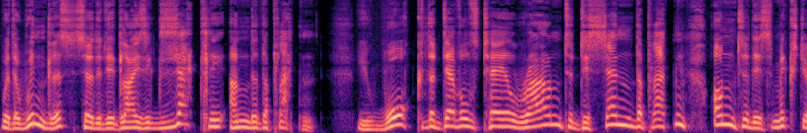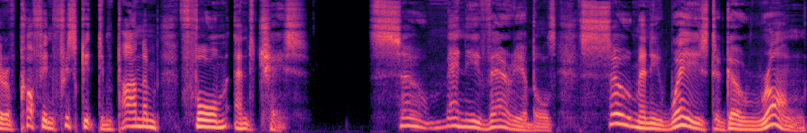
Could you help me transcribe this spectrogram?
with a windlass so that it lies exactly under the platen. You walk the devil's tail round to descend the platen onto this mixture of coffin, frisket, tympanum, form, and chase. So many variables, so many ways to go wrong.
